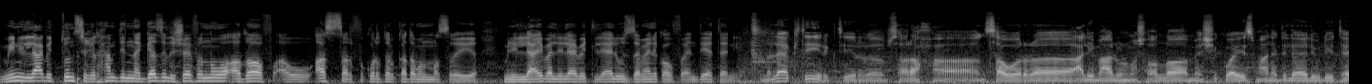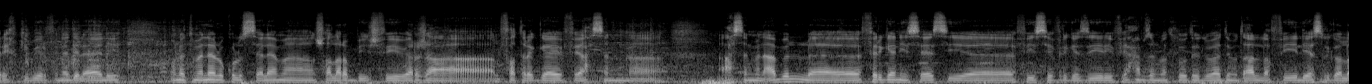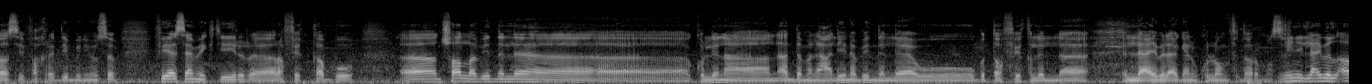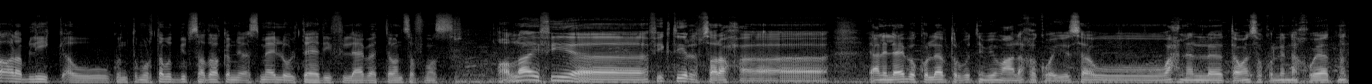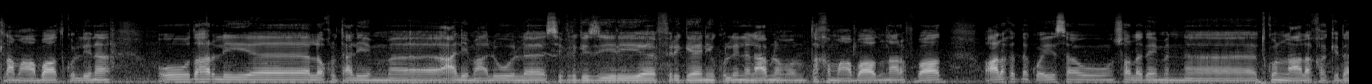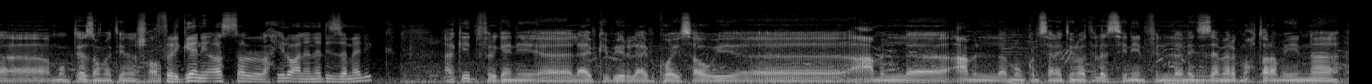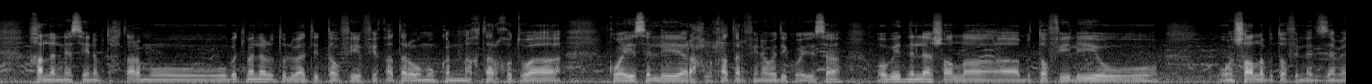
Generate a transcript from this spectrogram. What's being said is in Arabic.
مين اللاعب التونسي غير حمدي النجاز اللي شايف إن هو أضاف أو أثر في كرة القدم المصرية؟ من اللعيبة اللي لعبت الاهلي والزمالك أو في أندية تانية؟ لا كتير كتير بصراحة. نصور آه، علي معلول ما شاء الله ماشي كويس مع النادي الأهلي وليه تاريخ كبير في النادي الأهلي. ونتمنى له كل السلامة. إن شاء الله ربي يشفيه ويرجع الفترة الجاية في أحسن آه، أحسن من قبل. آه، فرجاني ساسي في سيف الجزيري في حمزة المكلوتي دلوقتي متألق في إلياس الجلاصي فخر الدين بن يوسف في أسامي كتير رفيق كابو آه، إن شاء الله بإذن الله آه، كلنا نقدم اللي علينا بإذن الله وبالتوفيق للاعيبه الأجانب كلهم في الدوري المصري. مين اللاعب الأقرب ليك أو كنت مرتبط بيه بصداقة من الأسماء اللي قلتها دي في اللعيبة التوانسة في مصر؟ والله في آه، في كتير بصراحة. يعني اللعيبة كلها بتربطني بيهم علاقة كويسة وإحنا التوانسة كلنا أخوات نطلع مع بعض كلنا. وظهر لي آه، الله يقول تعليم آه، علي معلول آه، سيف الجزيري فرجاني كلنا لعبنا مع المنتخب مع بعض ونعرف بعض وعلاقتنا كويسة وإن شاء الله دايما تكون العلاقة كده ممتازة ومتينة إن شاء الله. فرجاني أثر رحيله على نادي الزمالك؟ أكيد فرجاني آه، لاعب كبير لاعب كويس قوي عامل آه، عامل ممكن سنتين وثلاث سنين في نادي الزمالك محترمين آه، خلى الناس هنا بتحترمه وبتمنى له طول الوقت التوفيق في قطر وممكن نختار خطوة كويسة اللي راح لقطر في نوادي كويسة. وبإذن الله إن شاء الله بالتوفيق ليه و... وإن شاء الله بالتوفيق لنادي الزمالك.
